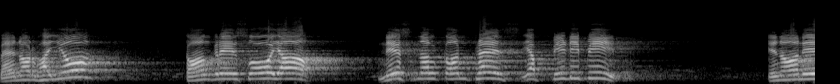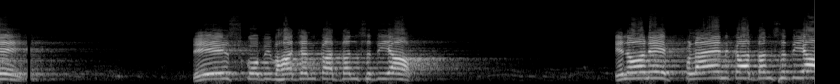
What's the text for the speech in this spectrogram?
बहनों और भाइयों, कांग्रेस हो या नेशनल कॉन्फ्रेंस या पीडीपी इन्होंने देश को विभाजन का दंश दिया। इन्होंने प्लान का दंश दिया।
